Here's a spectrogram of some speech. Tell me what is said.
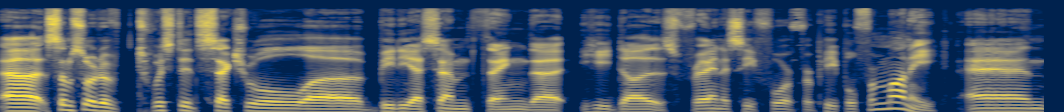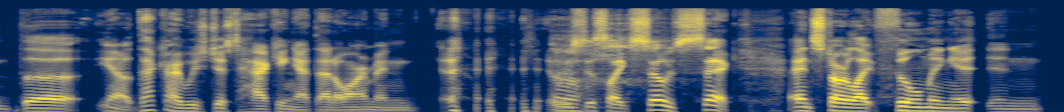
Uh, some sort of twisted sexual uh, BDSM thing that he does fantasy for for people for money. And the you know that guy was just hacking at that arm, and it was just like so sick. And Starlight filming it, and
